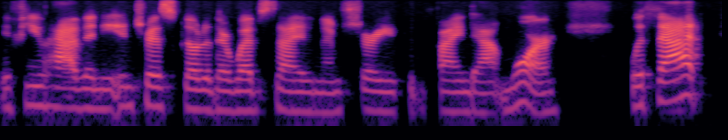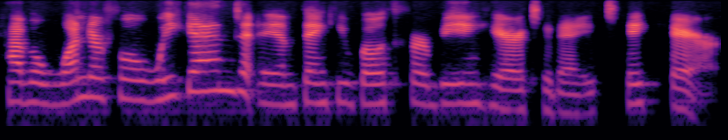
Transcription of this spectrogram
if you have any interest, go to their website and I'm sure you can find out more. With that, have a wonderful weekend and thank you both for being here today. Take care.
